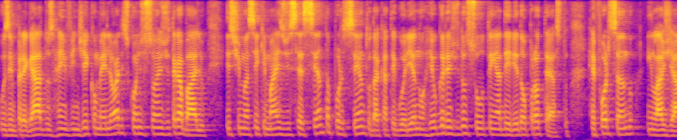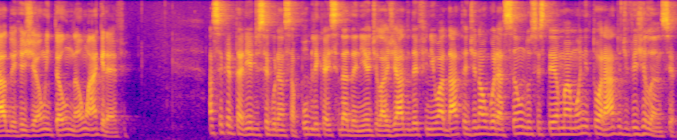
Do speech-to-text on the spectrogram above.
Os empregados reivindicam melhores condições de trabalho. Estima-se que mais de 60% da categoria no Rio Grande do Sul tem aderido ao protesto. Reforçando, em Lajeado e região, então, não há greve. A Secretaria de Segurança Pública e Cidadania de Lajeado definiu a data de inauguração do sistema monitorado de vigilância.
